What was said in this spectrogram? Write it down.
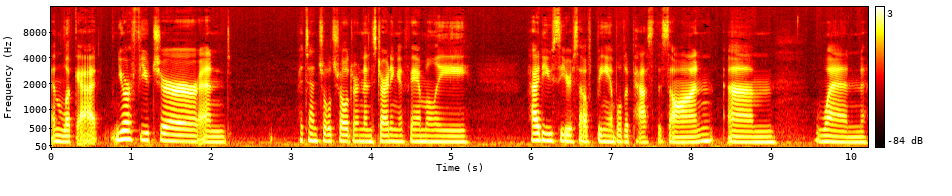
and look at your future and potential children and starting a family, how do you see yourself being able to pass this on um, when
